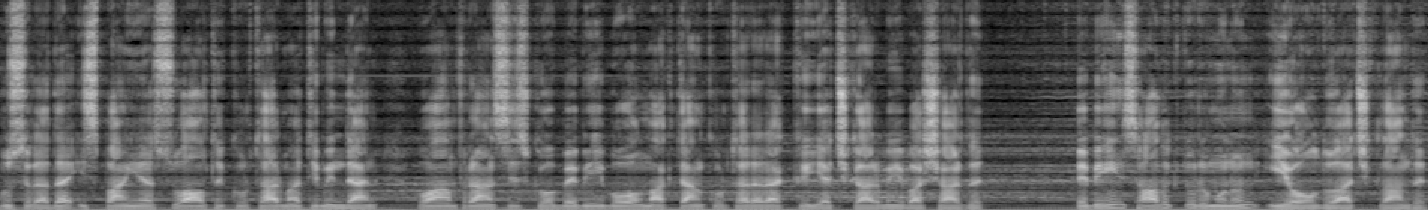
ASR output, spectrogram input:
Bu sırada İspanya sualtı kurtarma timinden Juan Francisco bebeği boğulmaktan kurtararak kıyıya çıkarmayı başardı. Bebeğin sağlık durumunun iyi olduğu açıklandı.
